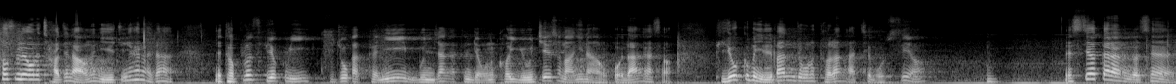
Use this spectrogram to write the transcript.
서술형으로 자주 나오는 이유 중에 하나가 더 플러스 비교급 이 구조 같은 이 문장 같은 경우는 거의 요지에서 많이 나오고 나아가서 비교급은 일반적으로 덜랑 같이 못 쓰여. 음. 근데 쓰였다라는 것은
